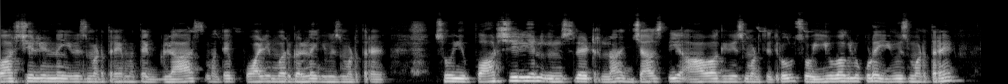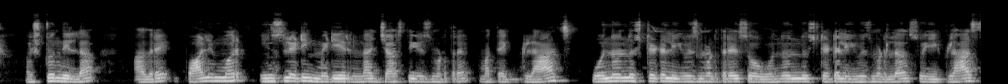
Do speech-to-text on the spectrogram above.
ಪಾರ್ಶಿಲಿಯನ್ನ ಯೂಸ್ ಮಾಡ್ತಾರೆ, ಮತ್ತೆ ಗ್ಲಾಸ್ ಮತ್ತೆ ಪಾಲಿಮರ್ ಗಳನ್ನ ಯೂಸ್ ಮಾಡ್ತಾರೆ. ಸೊ ಈ ಪಾರ್ಶಿಲಿಯನ್ ಇನ್ಸುಲೇಟರ್ನ ಜಾಸ್ತಿ ಆವಾಗ ಯೂಸ್ ಮಾಡ್ತಿದ್ರು. ಸೊ ಇವಾಗ್ಲೂ ಕೂಡ ಯೂಸ್ ಮಾಡ್ತಾರೆ. ಅಷ್ಟೊಂದಿಲ್ಲ. ಆದ್ರೆ ಪಾಲಿಮರ್ ಇನ್ಸುಲೇಟಿಂಗ್ ಮೆಟೀರಿಯಲ್ನ ಜಾಸ್ತಿ ಯೂಸ್ ಮಾಡ್ತಾರೆ. ಮತ್ತೆ ಗ್ಲಾಸ್ ಒಂದೊಂದು ಸ್ಟೇಟ್ ಅಲ್ಲಿ ಯೂಸ್ ಮಾಡ್ತಾರೆ. ಸೊ ಒಂದೊಂದು ಸ್ಟೇಟ್ ಅಲ್ಲಿ ಯೂಸ್ ಮಾಡಲ್ಲ. ಸೊ ಈ ಗ್ಲಾಸ್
